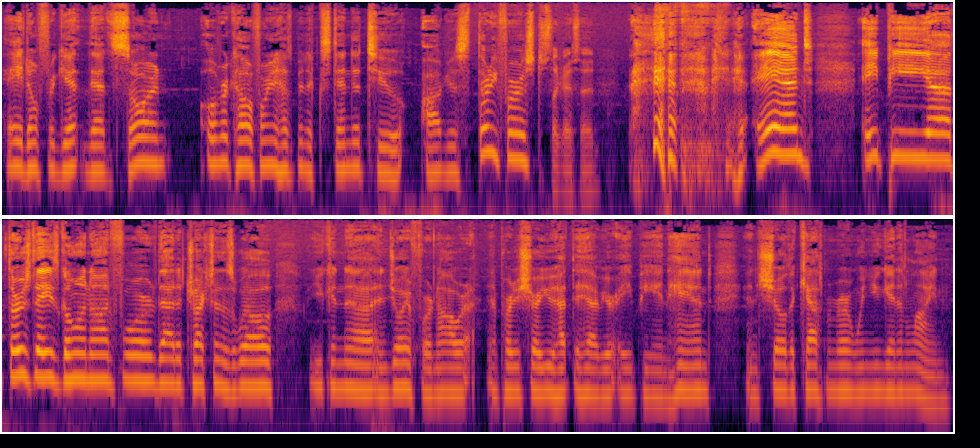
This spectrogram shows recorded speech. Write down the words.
Hey, don't forget that Soarin' over California has been extended to August 31st. Just like I said. and AP uh, Thursday is going on for that attraction as well. You can uh, enjoy it for an hour. I'm pretty sure you have to have your AP in hand and show the cast member when you get in line.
